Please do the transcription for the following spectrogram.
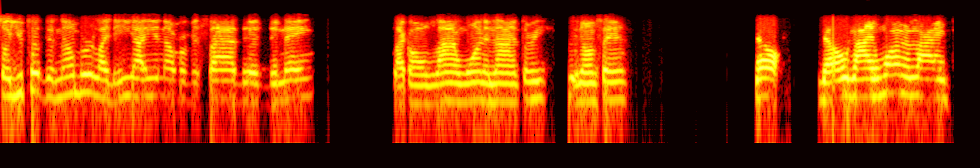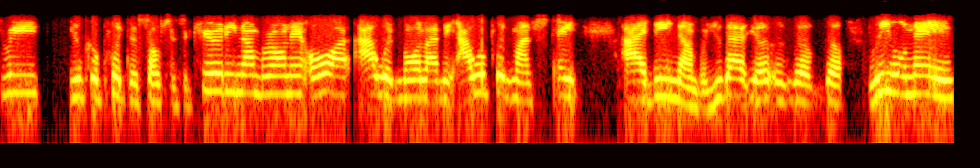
so you put the number like the EIN number beside the the name, like on line one and line three. You know what I'm saying? No, no, line one and line three, you could put the social security number on there, or I would more likely I would put my state ID number. You got your the the legal name.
